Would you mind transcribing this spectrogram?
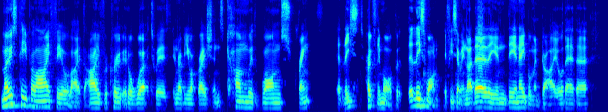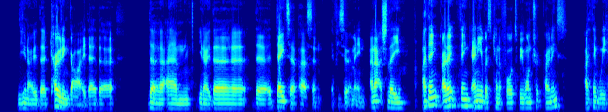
most people I feel like I've recruited or worked with in revenue operations come with one strength at least, hopefully more, but at least one. If you see what I mean, like they're the the enablement guy, or they're the you know the coding guy, they're the the um you know the the data person. If you see what I mean, and actually, I think I don't think any of us can afford to be one trick ponies. I think we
